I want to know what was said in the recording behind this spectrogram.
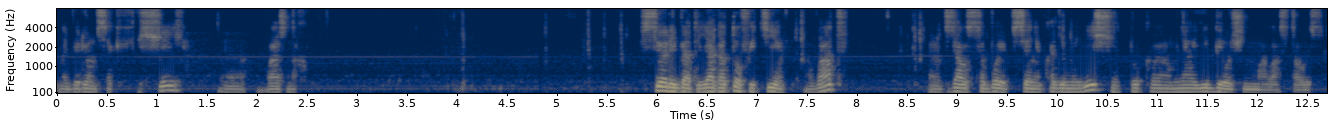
наберем всяких вещей э, важных. Все, ребята, я готов идти в ад. Взял с собой все необходимые вещи, только у меня еды очень мало осталось.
